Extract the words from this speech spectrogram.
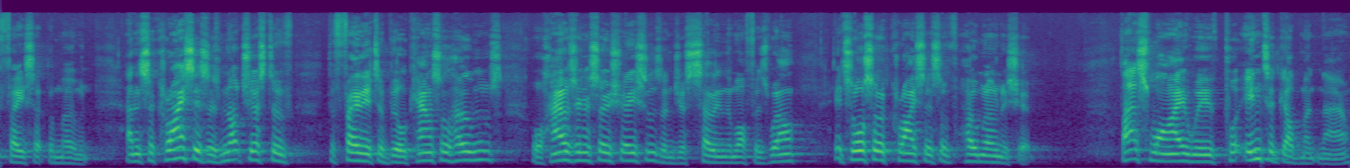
face at the moment. And it's a crisis of not just of the failure to build council homes or housing associations and just selling them off as well. It's also a crisis of home ownership. That's why we've put into government now,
